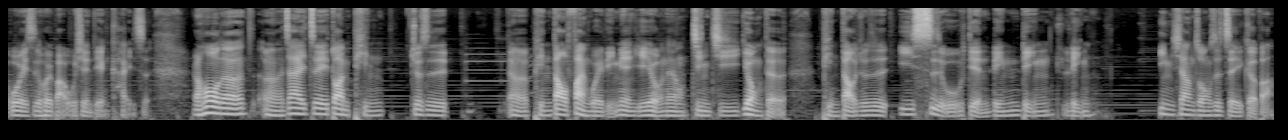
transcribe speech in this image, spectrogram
我也是会把无线电开着。然后呢，呃，在这一段频就是呃频道范围里面，也有那种紧急用的频道，就是一四五点零零零，印象中是这个吧。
